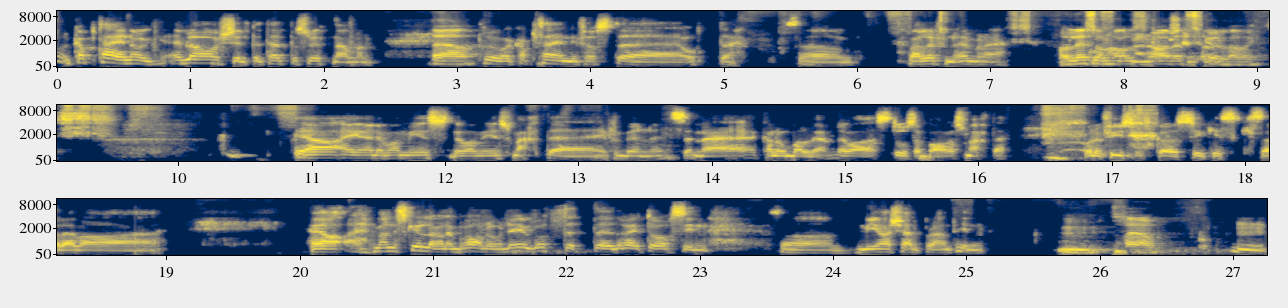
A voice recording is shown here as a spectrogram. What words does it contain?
Og kaptein òg. Jeg ble avskiltet helt på slutten her, men Ja. jeg tror jeg var kaptein de første åtte. Så veldig fornøyd med det. Og litt sånn halvskadet skulder. Ja, jeg, det, var mye, det var mye smerte i forbindelse med kanonball-VM. Det var stort sett bare smerte. Både fysisk og psykisk. Så det var Ja, men skulderen er bra nå. Det er jo gått et eh, drøyt år siden. Så mye har skjedd på den tiden. Mm. Ja. Mm.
